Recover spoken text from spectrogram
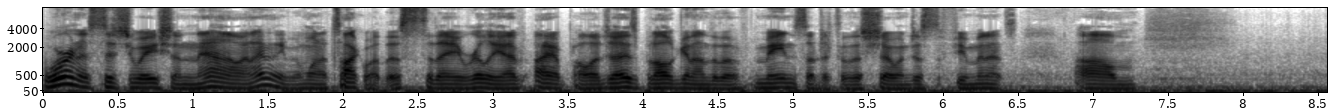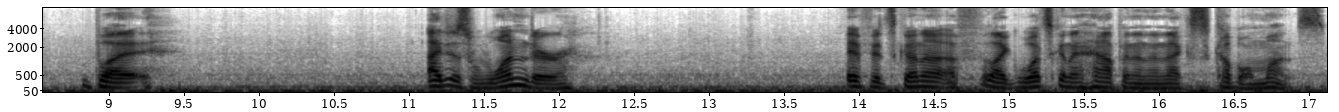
we're in a situation now, and I didn't even want to talk about this today. Really, I, I apologize, but I'll get onto the main subject of the show in just a few minutes. Um, but I just wonder if it's gonna like what's gonna happen in the next couple months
